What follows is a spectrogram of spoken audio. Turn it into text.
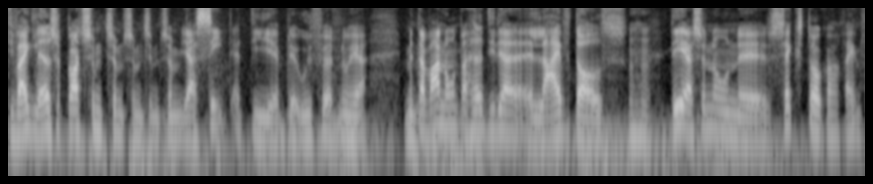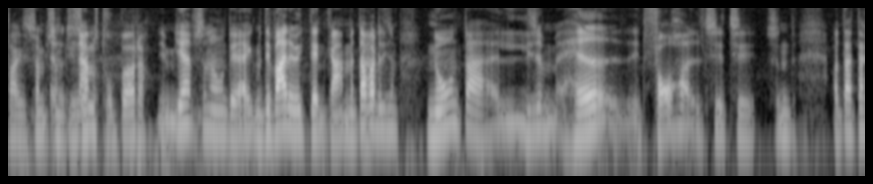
de var ikke lavet så godt, som, som, som, som, som jeg har set, at de øh, bliver udført nu her. Men der var nogen, der havde de der øh, live dolls. mm-hmm. Det er sådan nogle øh, sexdukker, rent faktisk. Som, som altså, de så, nærmest robotter. Jamen, ja, sådan nogle der, ikke? Men det var det jo ikke dengang. Men der ja. var der ligesom nogen, der ligesom havde et forhold til, til sådan... Og der, der,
